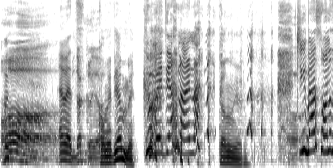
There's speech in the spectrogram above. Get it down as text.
Aa, Evet. Bir dakika ya. Komedyen mi? Komedyen aynen. Tanımıyorum. Çünkü ben sonradan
